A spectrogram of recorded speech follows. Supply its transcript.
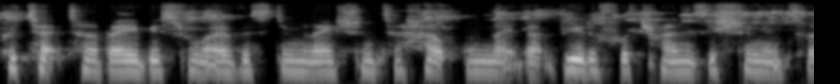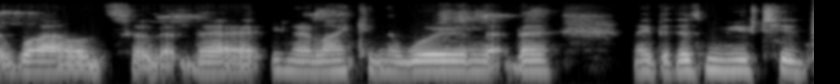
protect our babies from overstimulation, to help them make that beautiful transition into the world so that they're, you know, like in the womb, that they're, maybe there's muted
